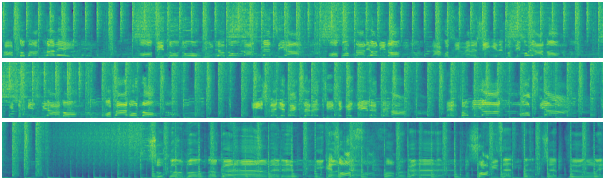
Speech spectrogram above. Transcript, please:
Tartobaktali! A Bitó Duó küldi a nótás speciál a Botnár Janinak, Rákoszi feleségének, az Ibolyának és a kisfiának, az Áronnak. És legyetek szerencsések egy életen át, mert ami jár, az jár. Sokan vannak elmenők, Ez az? ikadják a az? Kifizettem zsebből én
